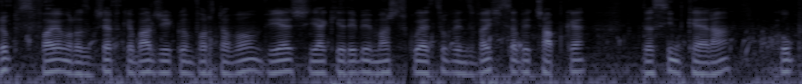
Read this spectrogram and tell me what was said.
Zrób swoją rozgrzewkę bardziej komfortową. Wiesz jakie ryby masz z questów, więc weź sobie czapkę do Sinkera. Kup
